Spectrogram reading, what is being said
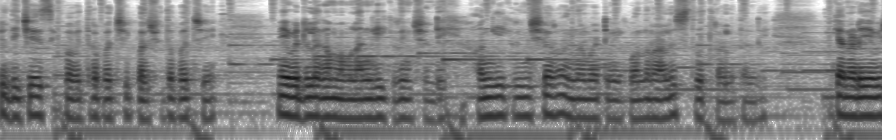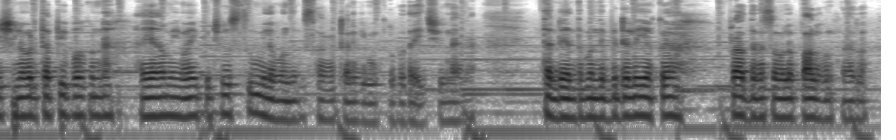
శుద్ధి చేసి పవిత్రపరిచి పరిశుద్ధపరిచి మీ బిడ్డలుగా మమ్మల్ని అంగీకరించండి. అంగీకరించారు. అందరిని బట్టి మీకు వందనాలు స్తోత్రాలు తండ్రి. ఇంకెన్నడూ ఏ విషయంలో కూడా తప్పిపోకుండా అయా మీ వైపు చూస్తూ మీలో ముందుకు సాగటానికి మీ కృపద ఇచ్చింది ఆయన తండ్రి ఎంతమంది బిడ్డల యొక్క ప్రార్థన సభలో పాల్గొంటున్నారు?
